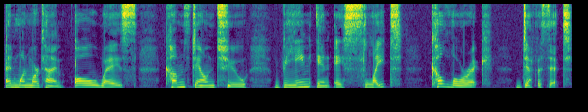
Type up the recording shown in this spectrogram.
and one more time, always comes down to being in a slight caloric deficit.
